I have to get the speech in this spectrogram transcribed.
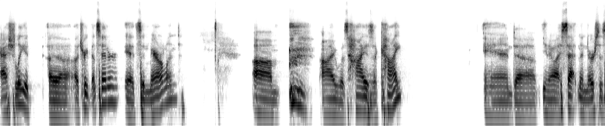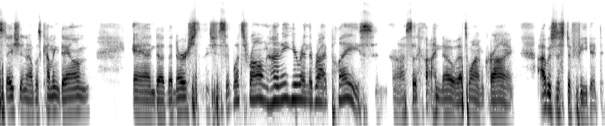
Ashley, a, a, a, treatment center. It's in Maryland. Um, I was high as a kite. And, uh, you know, I sat in the nurse's station. I was coming down and uh, the nurse, she said, What's wrong, honey? You're in the right place. And I said, I know. That's why I'm crying. I was just defeated.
